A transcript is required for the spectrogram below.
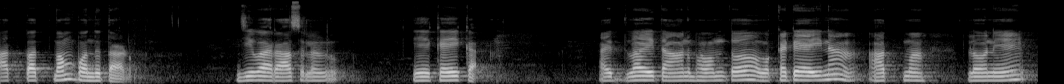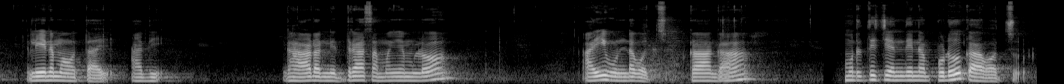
ఆత్మత్వం పొందుతాడు. జీవరాశులు ఏకైక అద్వైతానుభవంతో ఒక్కటే అయినా ఆత్మలోనే లీనమవుతాయి. అది గాఢ నిద్ర సమయంలో అయి ఉండవచ్చు. కాగా మృతి చెందినప్పుడు కావచ్చు.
